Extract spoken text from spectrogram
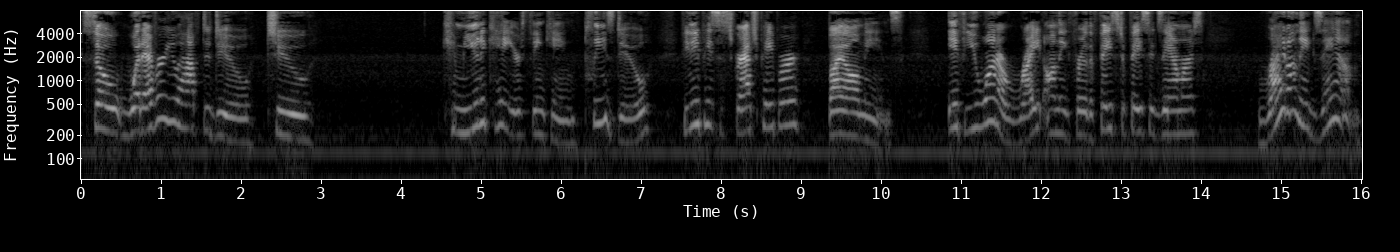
So whatever you have to do to communicate your thinking, please do. If you need a piece of scratch paper, by all means. If you want to write on the, for the face-to-face -face examiners, Write on the exam.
